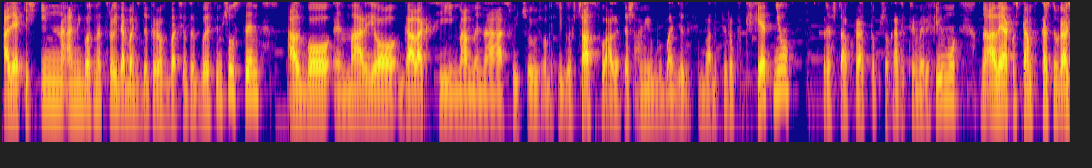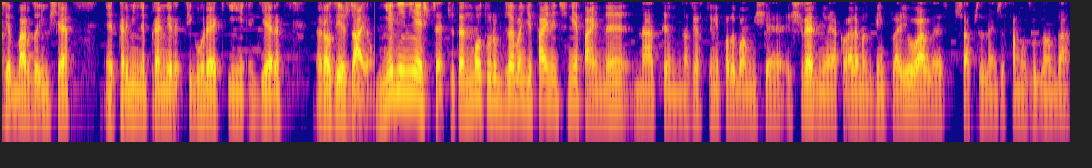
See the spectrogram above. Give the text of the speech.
ale jakieś inne Amiibo z Metroida będzie dopiero w 2026, albo Mario Galaxy mamy na Switchu już od jakiegoś czasu, ale też Amiibo będzie chyba dopiero w kwietniu. Chociaż to akurat to przy okazji premiery filmu, no ale jakoś tam w każdym razie bardzo im się e, terminy premier figurek i gier rozjeżdżają. Nie wiem jeszcze, czy ten motor w grze będzie fajny, czy nie fajny. Na tym, na zwiastunie podobał mi się średnio jako element gameplayu, ale trzeba przyznać, że samoc wygląda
